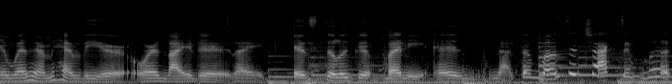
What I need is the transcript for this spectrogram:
and whether I'm heavier or lighter, like it's still a good, funny, and not the most attractive look.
